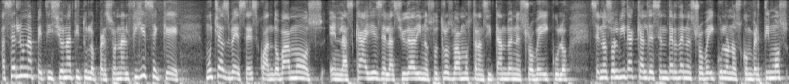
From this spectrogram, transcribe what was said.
hacerle una petición a título personal. Fíjese que muchas veces cuando vamos en las calles de la ciudad y nosotros vamos transitando en nuestro vehículo, se nos olvida que al descender de nuestro vehículo nos convertimos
